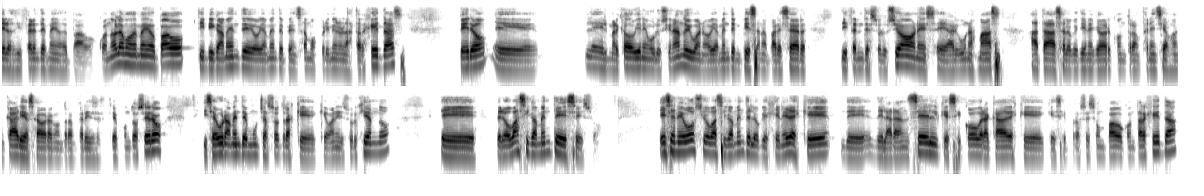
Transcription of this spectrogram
de los diferentes medios de pago. Cuando hablamos de medio de pago, típicamente, obviamente, pensamos primero en las tarjetas, pero eh, el mercado viene evolucionando y, bueno, obviamente empiezan a aparecer diferentes soluciones, eh, algunas más atadas a lo que tiene que ver con transferencias bancarias, ahora con transferencias 3.0, y seguramente muchas otras que, van a ir surgiendo. Eh, pero básicamente es eso. Ese negocio básicamente lo que genera es que del arancel que se cobra cada vez que, se procesa un pago con tarjeta,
